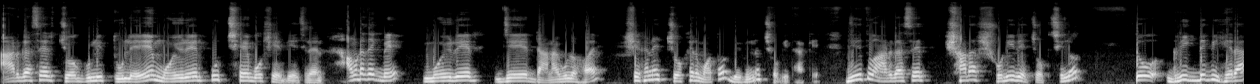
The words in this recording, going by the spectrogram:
আরগাসের চোখগুলি তুলে ময়ূরের পুচ্ছে বসিয়ে দিয়েছিলেন। আমরা দেখবে ময়ূরের যে ডানাগুলো হয়, সেখানে চোখের মতো বিভিন্ন ছবি থাকে। যেহেতু আরগাসের সারা শরীরে চোখ ছিল, তো গ্রিক দেবী হেরা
